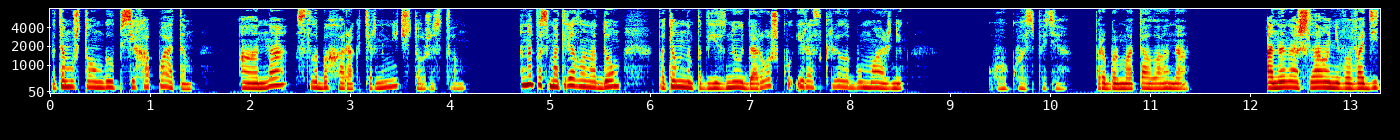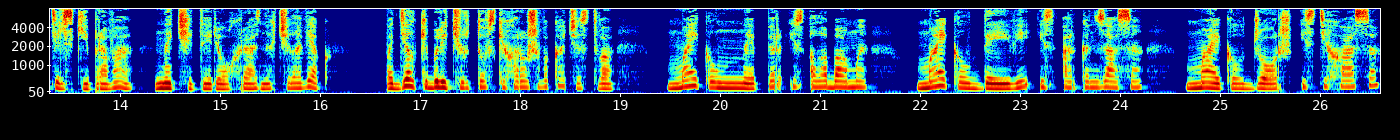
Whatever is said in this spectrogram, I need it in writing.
потому что он был психопатом, а она — слабохарактерным ничтожеством. Она посмотрела на дом, потом на подъездную дорожку и раскрыла бумажник. «О, Господи!» — пробормотала она. Она нашла у него водительские права на четырех разных человек. Подделки были чертовски хорошего качества. Майкл Неппер из Алабамы, Майкл Дэйви из Арканзаса — Майкл Джордж из Техаса,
